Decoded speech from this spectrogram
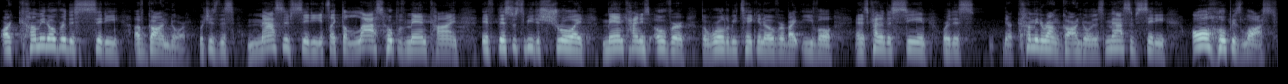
are coming over this city of Gondor, which is this massive city. It's like the last hope of mankind. If this was to be destroyed, mankind is over, the world will be taken over by evil. And it's kind of this scene where this they're coming around Gondor, this massive city. All hope is lost.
